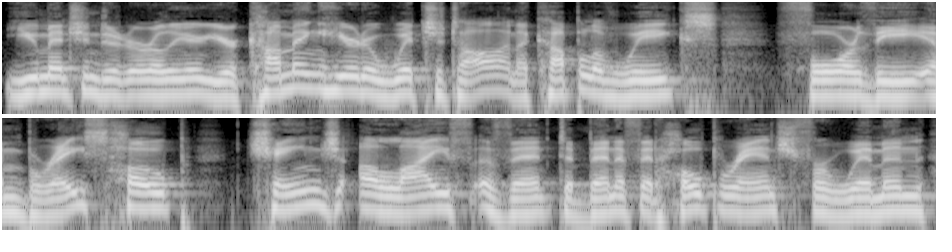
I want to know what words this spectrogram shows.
you mentioned it earlier. You're coming here to Wichita in a couple of weeks for the Embrace Hope Change a Life event to benefit Hope Ranch for Women.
